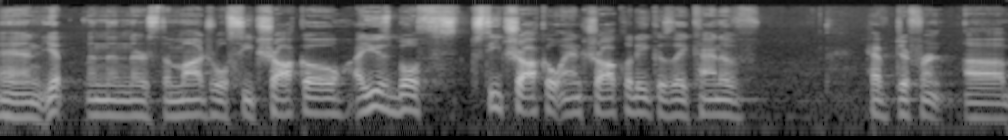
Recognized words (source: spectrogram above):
And yep, and then there's the module cChoco. I use both cChoco and Chocolatey because they kind of have different uh,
